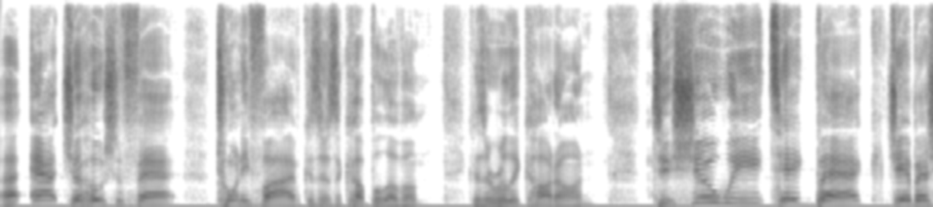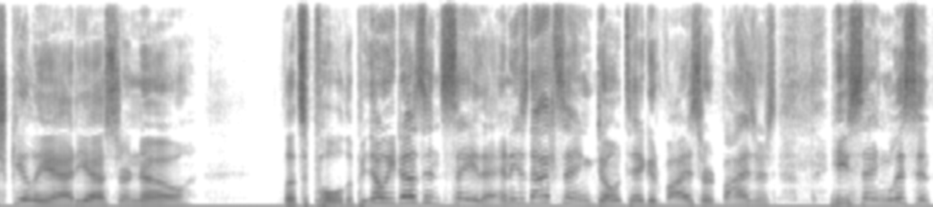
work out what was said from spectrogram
uh, at Jehoshaphat 25 because there's a couple of them because they're really caught on. Do, should we take back Jabesh Gilead? Yes or no? Let's pull the. No, he doesn't say that. And he's not saying don't take advice or advisors. He's saying, listen,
